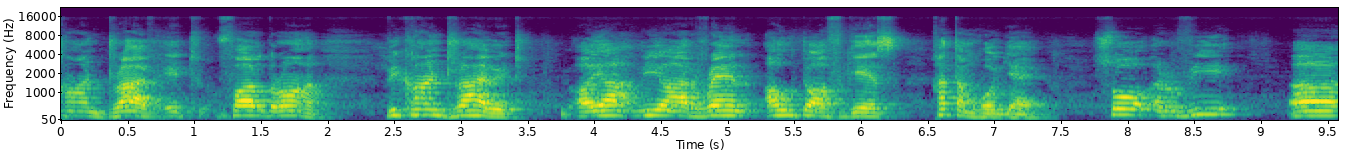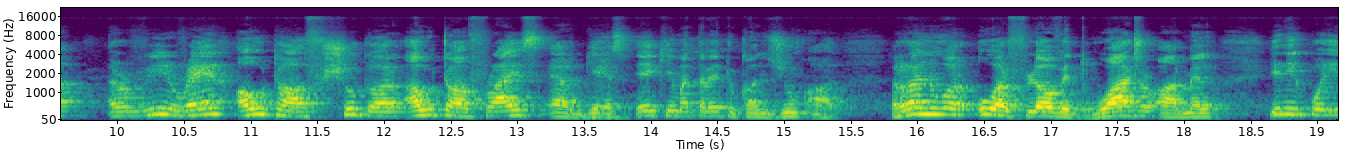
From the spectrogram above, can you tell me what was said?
can't drive it further on we can't drive it या we are run out of gas खत्म हो गया है। So we we ran out of sugar out of rice और गैस एक ही मतलब है to consume all run over overflow with water और मिल्क यानी कोई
